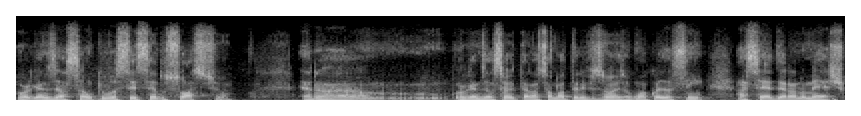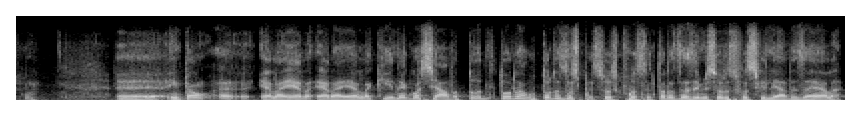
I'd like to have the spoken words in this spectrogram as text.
uma organização que você, sendo sócio, era Organização Internacional de Televisões, alguma coisa assim. A sede era no México. É, então, é, ela era, era ela que negociava. Toda, toda, todas as pessoas que fossem, todas as emissoras que fossem filiadas a ela,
